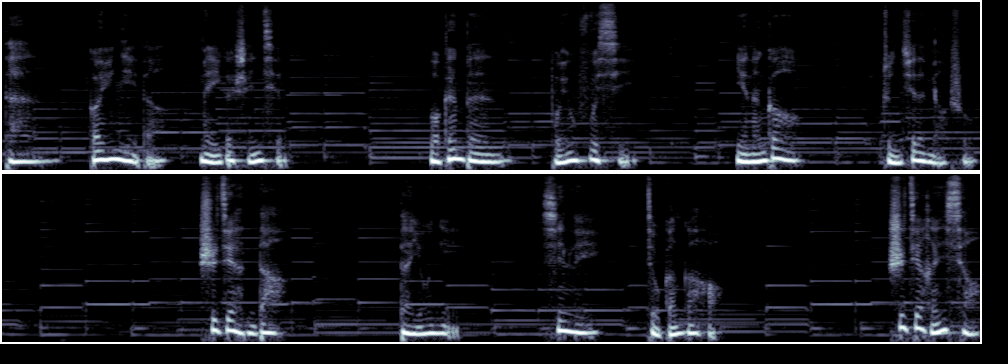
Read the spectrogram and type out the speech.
但关于你的每一个神情，我根本不用复习，也能够准确的描述。世界很大，但有你，心里就刚刚好。世界很小，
